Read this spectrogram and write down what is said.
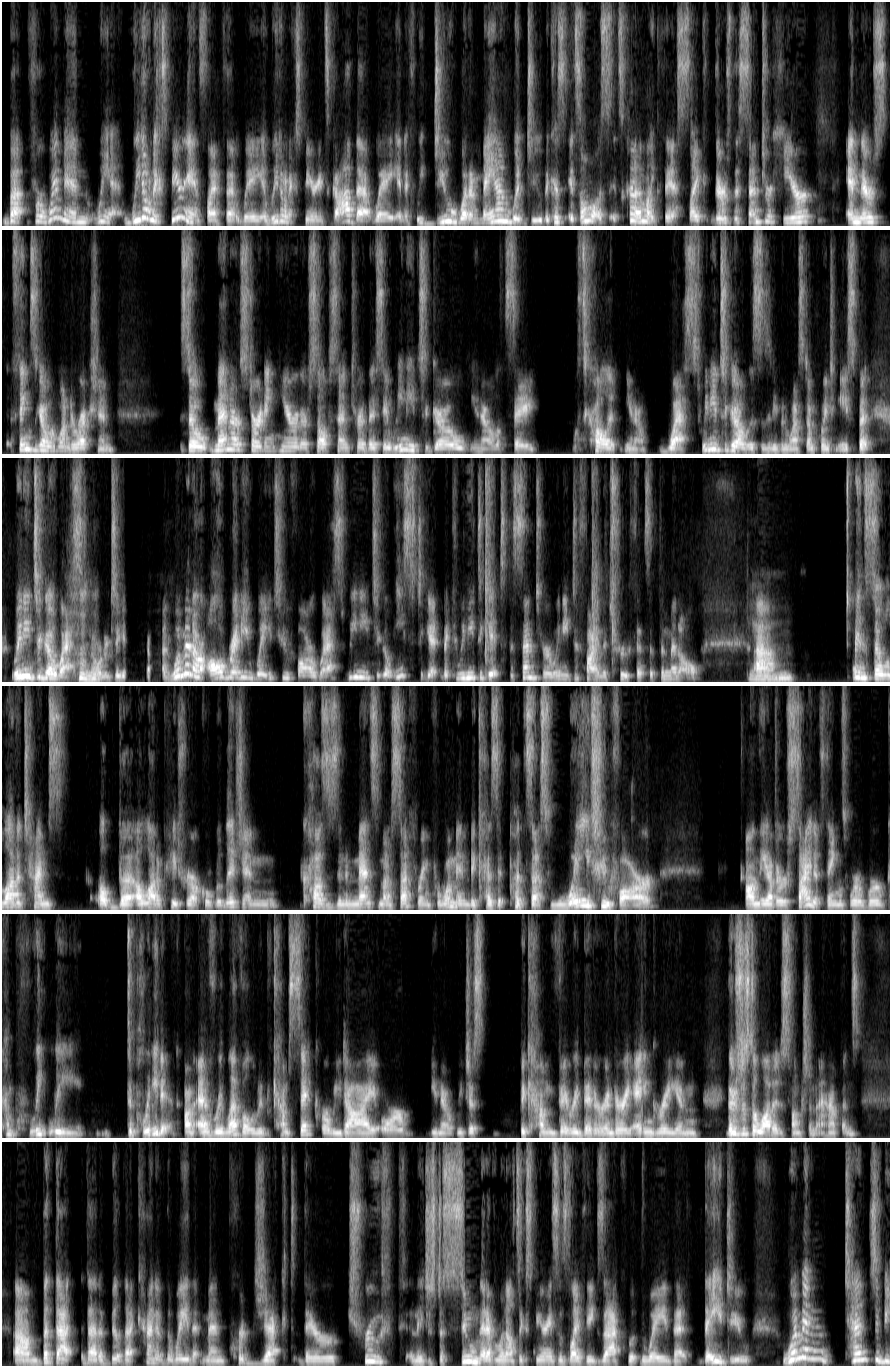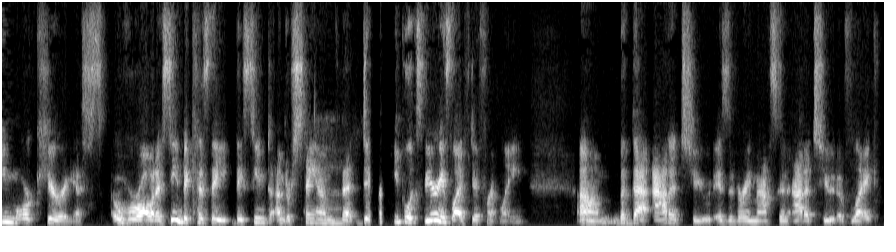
but for women we we don't experience life that way and we don't experience god that way. And if we do what a man would do because it's almost it's kind of like this like there's the center here and there's things go in one direction. So men are starting here they're self-centered they say we need to go you know let's say let's call it you know west. We need to go this isn't even west i'm pointing east but we need to go west in order to get God. women are already way too far west. We need to go east to get but we need to get to the center. We need to find the truth that's at the middle. Yeah. um, and so a lot of times uh, the, a lot of patriarchal religion causes an immense amount of suffering for women because it puts us way too far on the other side of things where we're completely depleted on every level. We become sick or we die or you know we just become very bitter and very angry and there's just a lot of dysfunction that happens. Um, but that that that kind of the way that men project their truth and they just assume that everyone else experiences life the exact the way that they do women tend to be more curious overall what i've seen because they they seem to understand yeah. that different people experience life differently um, but that attitude is a very masculine attitude of like,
